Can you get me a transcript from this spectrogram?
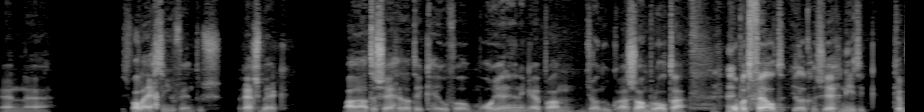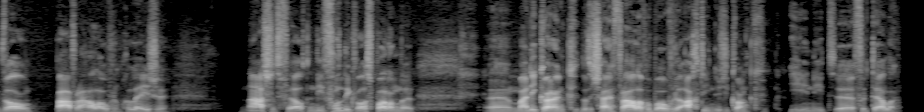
en eh, het is wel echt een Juventus, rechtsback. Maar laten we zeggen dat ik heel veel mooie herinneringen heb aan Gianluca Zambrotta. Op het veld, eerlijk gezegd niet. Ik, heb wel een paar verhalen over hem gelezen naast het veld en die vond ik wel spannender. Eh, maar die kan ik, dat zijn verhalen van boven de 18, dus die kan ik hier niet eh, vertellen.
